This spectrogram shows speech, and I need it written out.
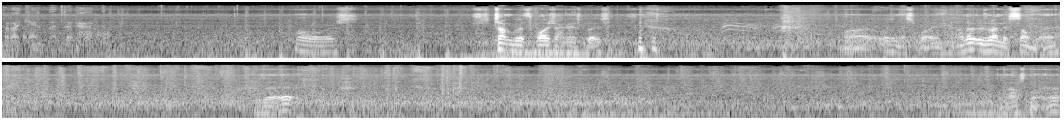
But I can't let that happen. Worries. Just tell the is, please. Alright, it wasn't this way. I know it was around this somewhere. Is that it? No, that's not it.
